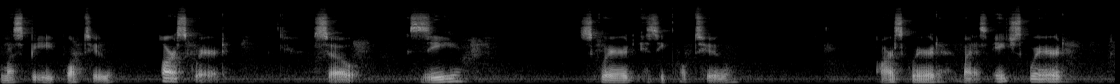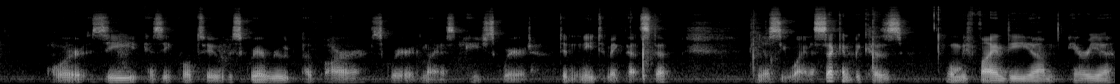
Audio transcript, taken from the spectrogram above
must be equal to r squared. So z squared is equal to r squared minus h squared, or z is equal to the square root of r squared minus h squared. Didn't need to make that step. And you'll see why in a second, because when we find the um, area,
